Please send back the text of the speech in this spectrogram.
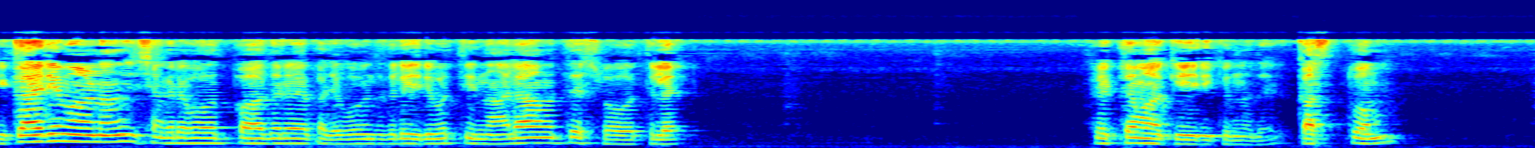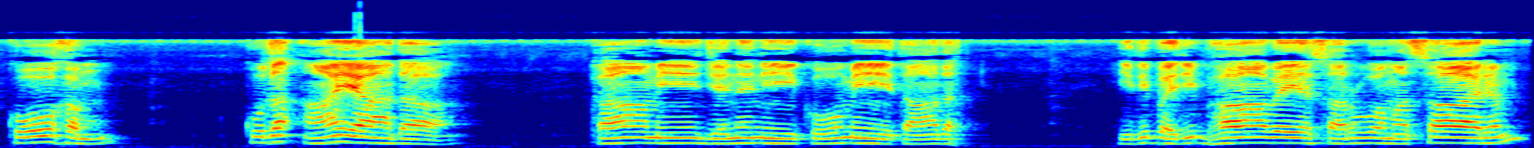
ഇക്കാര്യമാണ് ശങ്കരഭഗവത്പാദര് ഭജഗോവിന്ദത്തിലെ ഇരുപത്തിനാലാമത്തെ ശ്ലോകത്തിൽ വ്യക്തമാക്കിയിരിക്കുന്നത്. കസ്ത്വം കോഹം കുത ആയാത കാമേ ജനനി കോമേ താത ഇതി പരിഭാവയ സർവമസാരം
